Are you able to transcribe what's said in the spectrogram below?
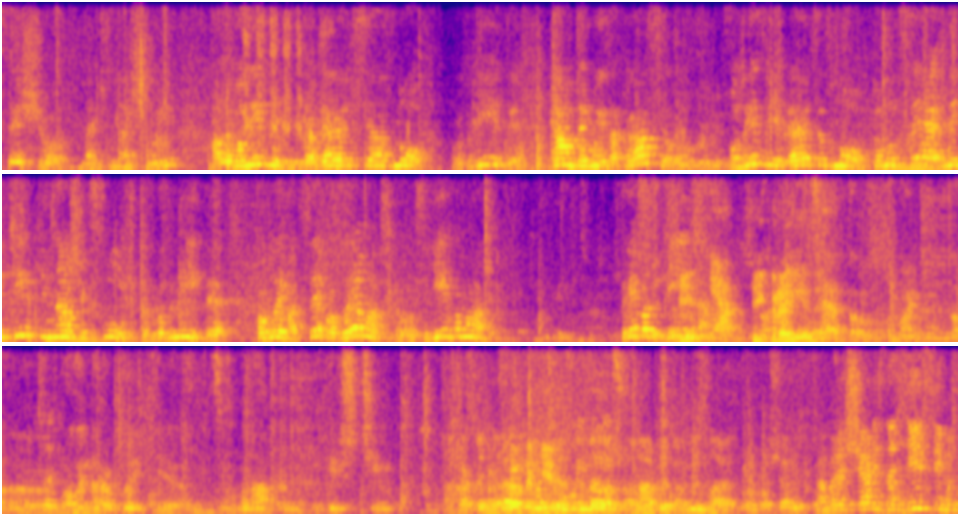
все, що знайшли, але вони з'являються знов. Розумієте? Там, де ми закрасили, вони з'являються знов. Тому це не тільки наших служб, зрозумієте, проблема, це проблема всієї громади. Треба спільно. Ні, Всі ну, країни. то, е, повинна робити в цьому напрямку більш чим. Последний раз Представники. полиция сказала, что она об этом не знает. Вы обращались? к ней? Обращались на сесії, ми ж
